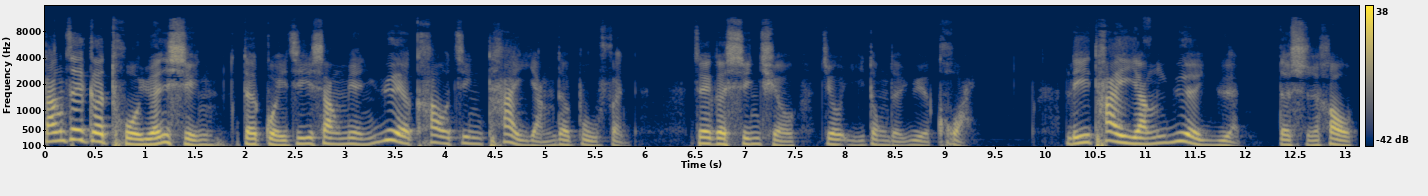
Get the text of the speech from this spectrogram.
当这个椭圆形的轨迹上面越靠近太阳的部分，这个星球就移动的越快。离太阳越远的时候，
